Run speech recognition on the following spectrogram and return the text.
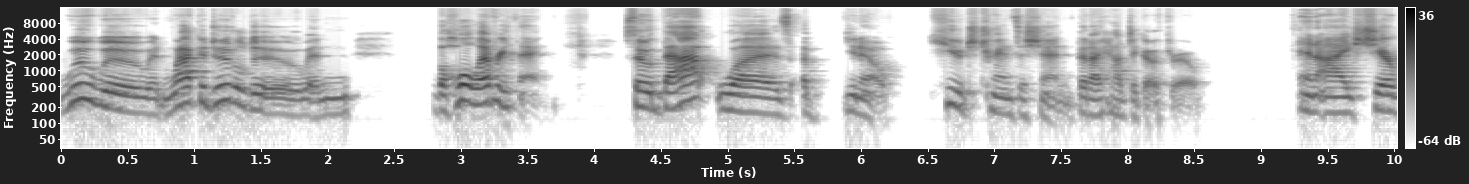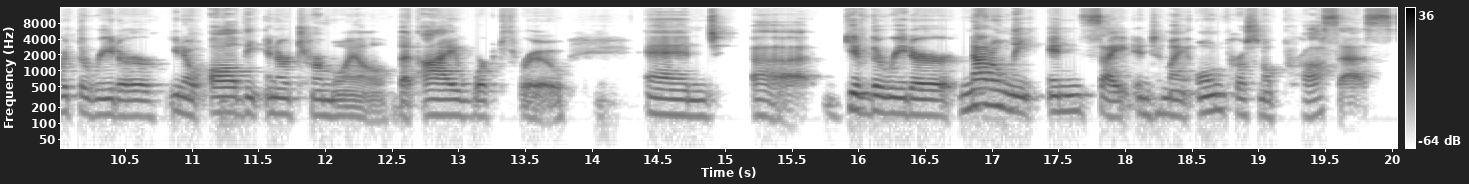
woo woo and wackadoodle doo and the whole everything. So that was a, you know, huge transition that I had to go through. And I share with the reader, you know, all the inner turmoil that I worked through and uh, give the reader not only insight into my own personal process,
